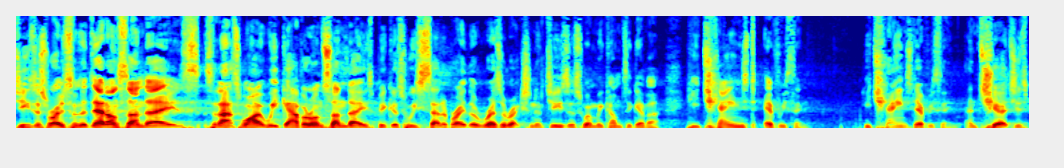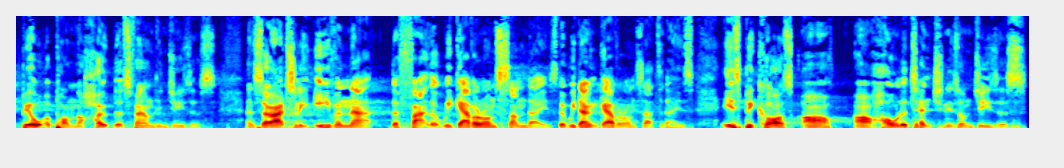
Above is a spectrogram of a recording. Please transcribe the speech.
Jesus rose from the dead on Sundays. So that's why we gather on Sundays because we celebrate the resurrection of Jesus when we come together. He changed everything. He changed everything. And church is built upon the hope that's found in Jesus. And so, actually, even that, the fact that we gather on Sundays, that we don't gather on Saturdays, is because our, our whole attention is on Jesus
